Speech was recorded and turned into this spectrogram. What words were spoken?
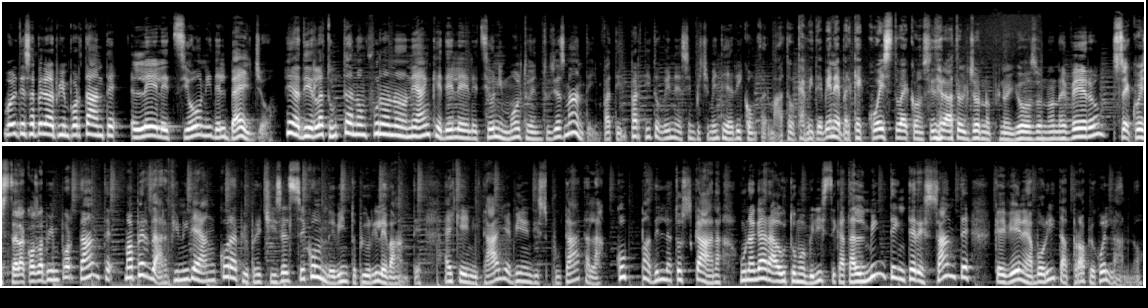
Volete sapere la più importante? Le elezioni del Belgio. E a dirla tutta non furono neanche delle elezioni molto entusiasmanti, infatti il partito venne semplicemente riconfermato. Capite bene perché questo è considerato il giorno più noioso, non è vero? Se questa è la cosa più importante, ma per darvi un'idea ancora più precisa, il secondo evento più rilevante è che in Italia viene disputata la Coppa della Toscana, una gara automobilistica talmente interessante che viene abolita proprio quell'anno.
